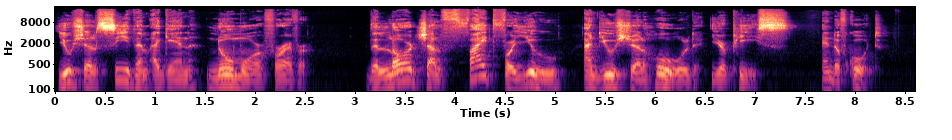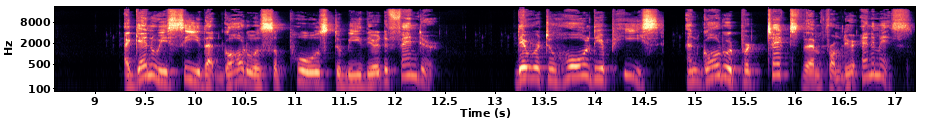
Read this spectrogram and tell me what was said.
you shall see them again no more forever. The Lord shall fight for you, and you shall hold your peace. End of quote. Again, we see that God was supposed to be their defender. They were to hold their peace, and God would protect them from their enemies,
